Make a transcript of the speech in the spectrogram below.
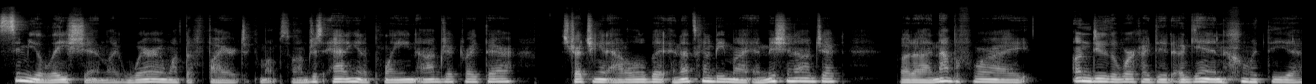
simulation, like where I want the fire to come up. So I'm just adding in a plane object right there, stretching it out a little bit, and that's going to be my emission object, but uh, not before I undo the work I did again with the uh,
